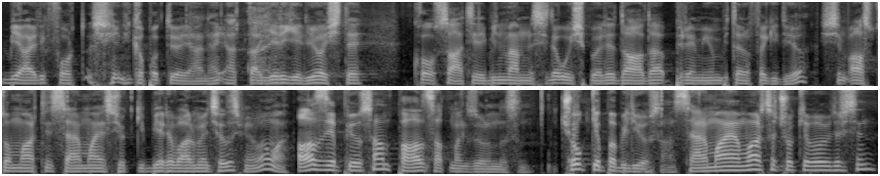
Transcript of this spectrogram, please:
bir aylık Ford şeyini kapatıyor yani. Hatta yeri geliyor işte kol saatiyle bilmem nesiyle o iş böyle daha da premium bir tarafa gidiyor. Şimdi Aston Martin sermayesi yok gibi bir yere varmaya çalışmıyorum ama az yapıyorsan pahalı satmak zorundasın. Çok yapabiliyorsan sermayen varsa çok yapabilirsin.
